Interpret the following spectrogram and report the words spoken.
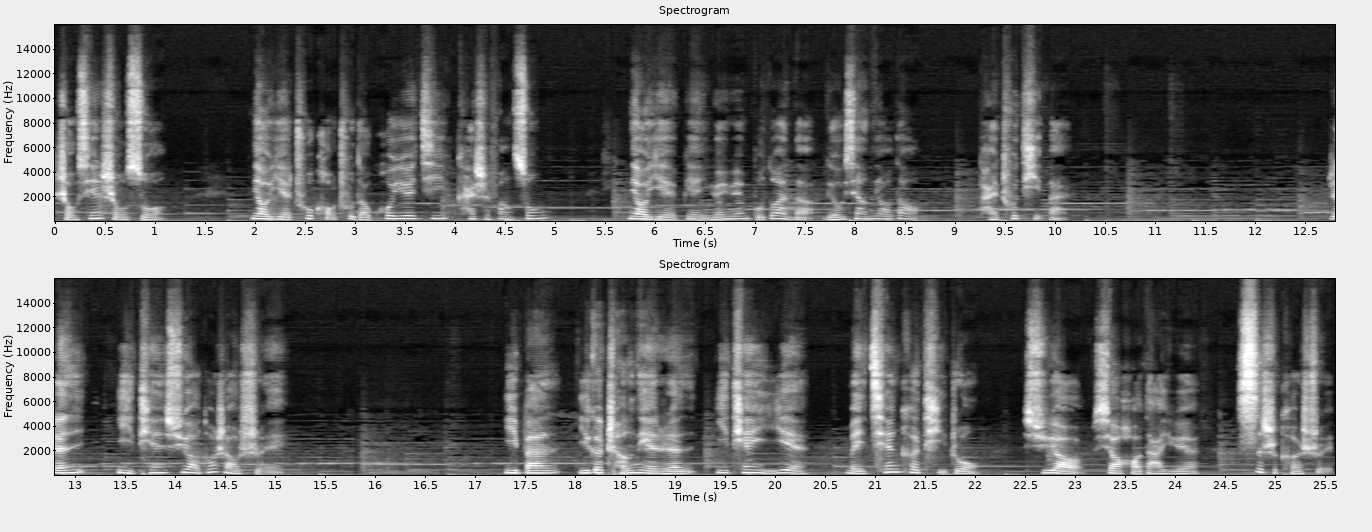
首先收缩。尿液出口处的括约肌开始放松，尿液便源源不断地流向尿道，排出体外。人一天需要多少水？一般一个成年人一天一夜每千克体重需要消耗大约四十克水。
